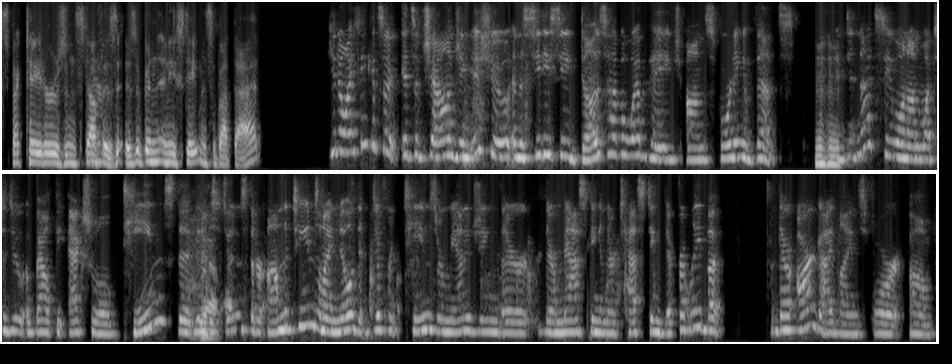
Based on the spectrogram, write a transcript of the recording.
spectators and stuff. Yeah. Has, has there been any statements about that? You know, I think it's a it's a challenging issue, and the CDC does have a web page on sporting events. Mm-hmm. I did not see one on what to do about the actual teams, the you know yeah. the students that are on the teams, and I know that different teams are managing their their masking and their testing differently, but there are guidelines for um,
